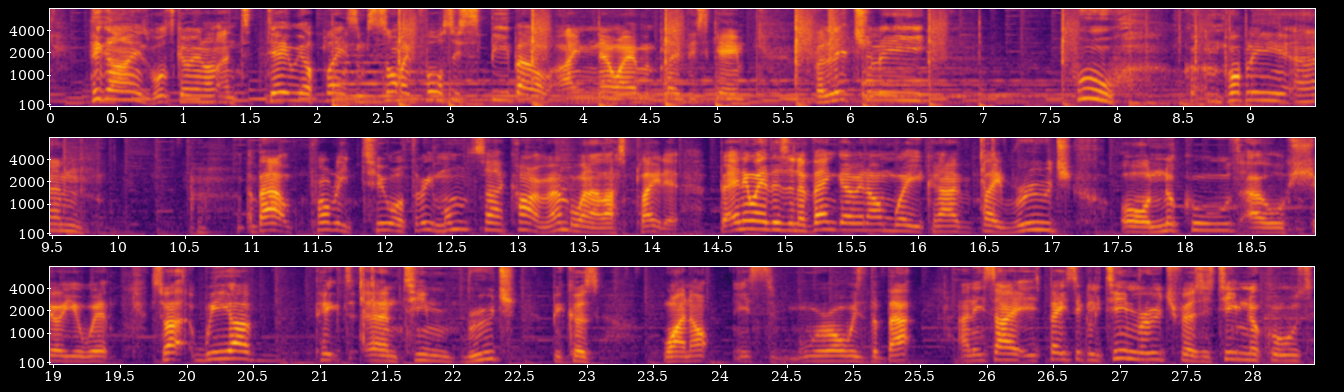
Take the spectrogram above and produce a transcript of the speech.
Hey guys, what's going on? And today we are playing some Sonic Forces Speed Battle. I know I haven't played this game for literally, whew, probably um, about probably two or three months. I can't remember when I last played it. But anyway, there's an event going on where you can either play Rouge or Knuckles. I will show you it. So uh, we have picked um, Team Rouge because why not? It's we're always the bat, and it's like it's basically Team Rouge versus Team Knuckles,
